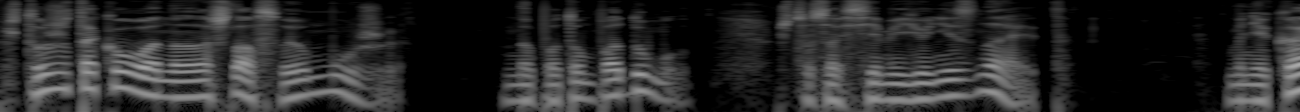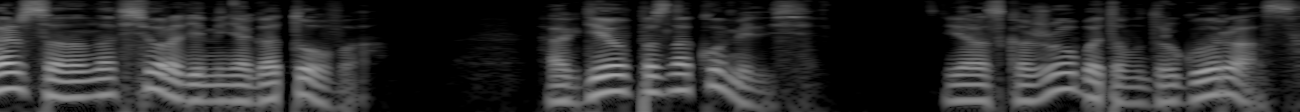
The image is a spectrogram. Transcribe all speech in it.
что же такого она нашла в своем муже. Но потом подумал, что совсем ее не знает. Мне кажется, она на все ради меня готова. А где вы познакомились? Я расскажу об этом в другой раз.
